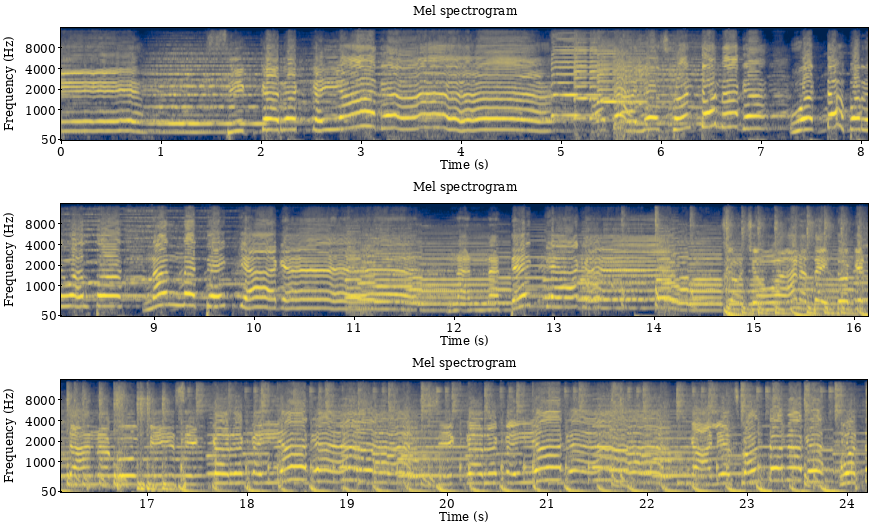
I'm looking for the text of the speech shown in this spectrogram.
ಸಿಕ್ಕರ ಕೈಯಾಗ ಸೊಂಟ ಮ್ಯಾಗ ಒಟ್ಟ ಬರುವಂತ ನನ್ನ ತೆಗ್ಯಾಗ. ನನ್ನ ತೆಗ್ಯಾಗ. ಚುಚು ಅನತೈತೋ ಗಿಡ್ಡನ ಗುಬ್ಬಿ, ಸಿಕ್ಕರ ಕೈಯಾಗ ಸಿಕ್ಕರ ಕೈಯಾಗ. ಕಾಲೇ ಸ್ವಂತ ಮ್ಯಾಗ ಒಟ್ಟ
